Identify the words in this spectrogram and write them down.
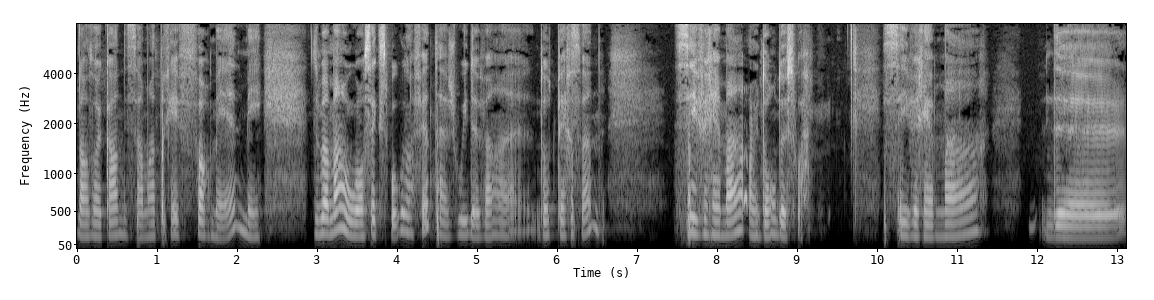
dans un cadre nécessairement très formel, mais du moment où on s'expose en fait à jouer devant euh, d'autres personnes, c'est vraiment un don de soi. C'est vraiment de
